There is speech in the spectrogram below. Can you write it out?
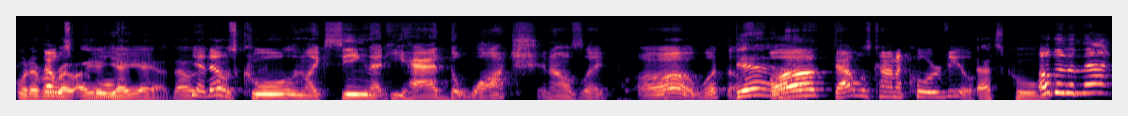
whatever. Oh, yeah, cool. yeah, yeah, yeah. That was, yeah, that, was, pretty cool. And like seeing that he had the watch, and I was like, oh, what the Yeah. fuck? That was kind of cool reveal. That's cool. Other than that,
